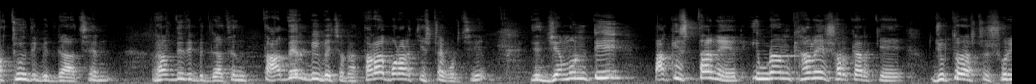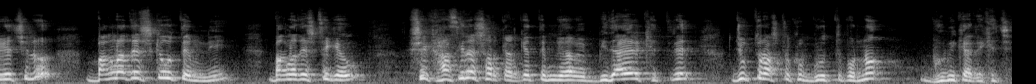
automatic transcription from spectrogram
অর্থনীতিবিদরা আছেন, রাজনীতিবিদরা আছেন, তাদের বিবেচনা, তারা বলার চেষ্টা করছে যে যেমনটি পাকিস্তানের ইমরান খানের সরকারকে যুক্তরাষ্ট্র সরিয়েছিল, বাংলাদেশকেও তেমনি, বাংলাদেশ থেকেও শেখ হাসিনা সরকারকে তেমনিভাবে বিদায়ের ক্ষেত্রে যুক্তরাষ্ট্র খুব গুরুত্বপূর্ণ ভূমিকা রেখেছে।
